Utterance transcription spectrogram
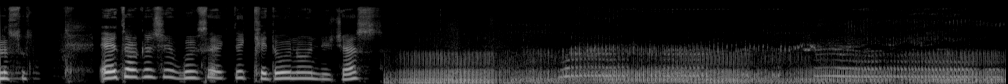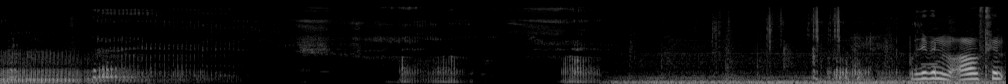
Nasıl? Evet arkadaşlar bugün birlikte kedi oyunu oynayacağız. Burada benim altın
